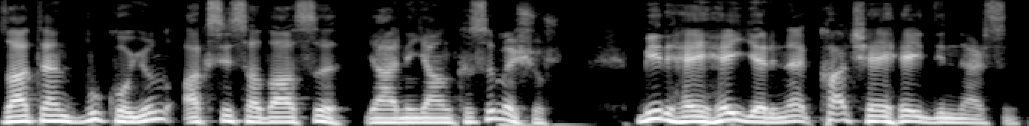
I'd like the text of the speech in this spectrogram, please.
Zaten bu koyun aksi sadası yani yankısı meşhur. Bir hey hey yerine kaç hey hey dinlersin.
